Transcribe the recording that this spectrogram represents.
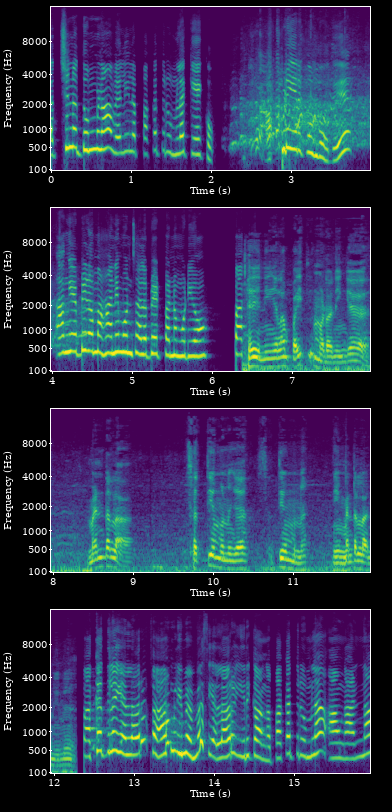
அச்சுன தும்னா வெளியில பக்கத்து ரூம்ல கேக்கும். அப்படி இருக்கும்போது அங்க எப்படி நம்ம ஹனிமூன் செலிப்ரேட் பண்ண முடியும்? ஏய் நீங்க எல்லாம் பைத்தியமாடா நீங்க. மெண்டலா? சத்தியம் பண்ணுங்க சத்தியம் பண்ணு. நீ மெண்டலா நீனு. பக்கத்துல எல்லாரும் ஃபேமிலி மெம்பர்ஸ் எல்லாரும் இருக்காங்க. பக்கத்து ரூம்ல அவங்க அண்ணா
